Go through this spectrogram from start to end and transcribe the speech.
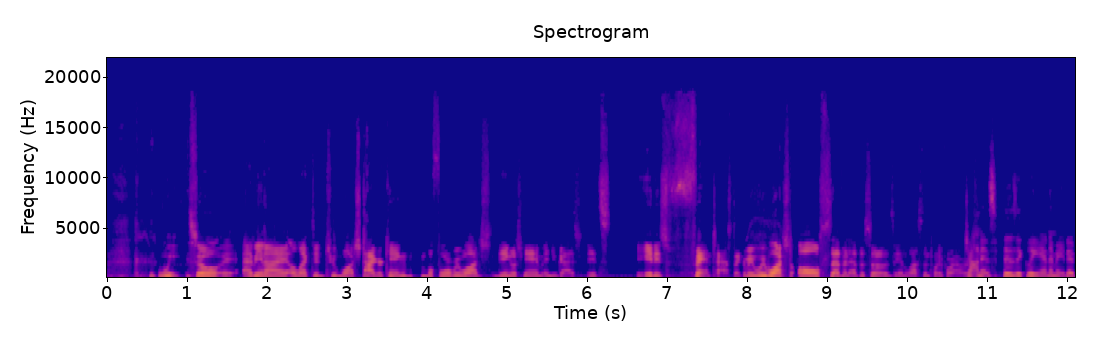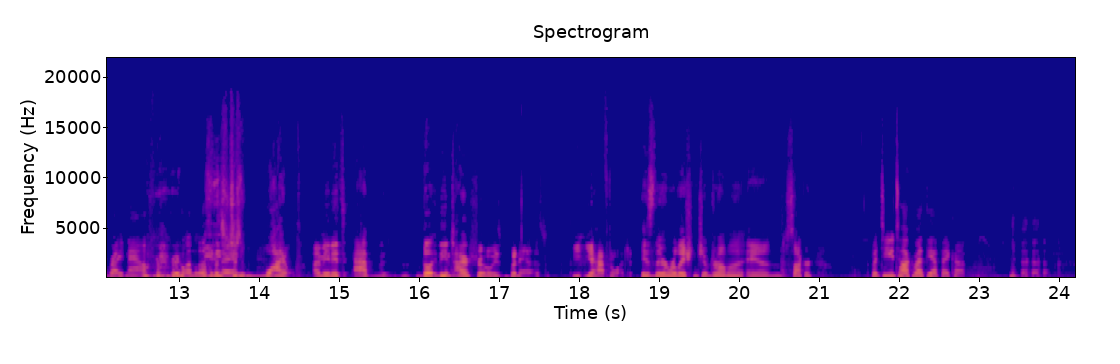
We so uh, Abby and I elected to watch Tiger King before we watched the English game, and you guys, it's it is fantastic. I mean, we watched all seven episodes in less than 24 hours. John is physically animated right now for everyone it listening. is just wild. I mean, it's ab- the the entire show is bananas. Y- you have to watch it. Is there relationship drama and soccer? But do you talk about the FA Cup?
